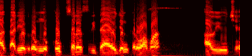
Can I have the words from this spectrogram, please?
આ કાર્યક્રમનું ખૂબ સરસ રીતે આયોજન કરવામાં આવ્યું છે.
